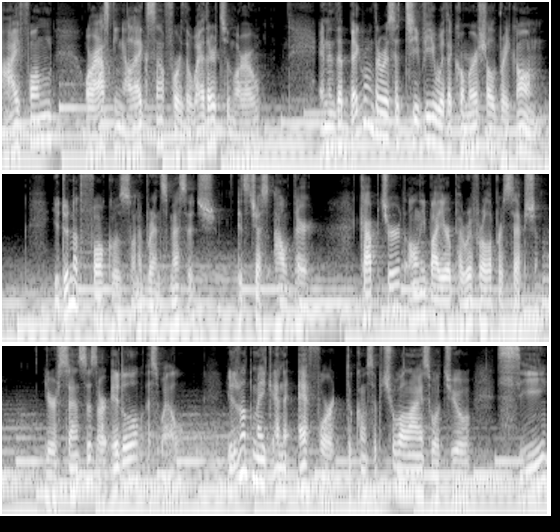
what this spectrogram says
iPhone or asking Alexa for the weather tomorrow, and in the background there is a TV with a commercial break on, you do not focus on a brand's message, it's just out there captured only by your peripheral perception. Your senses are idle as well. You do not make an effort to conceptualize what you see,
